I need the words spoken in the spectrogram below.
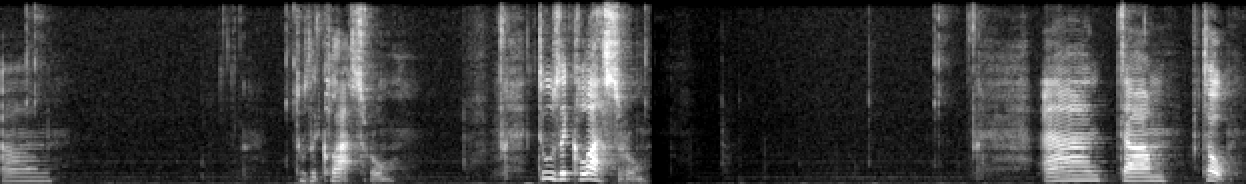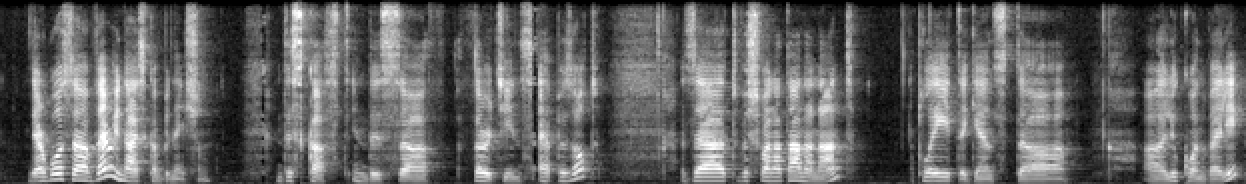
um, to the classroom. To the classroom. And um, so there was a very nice combination discussed in this uh, 13th episode that Viswanathan Anand played against uh, uh, Loek Van Wely.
